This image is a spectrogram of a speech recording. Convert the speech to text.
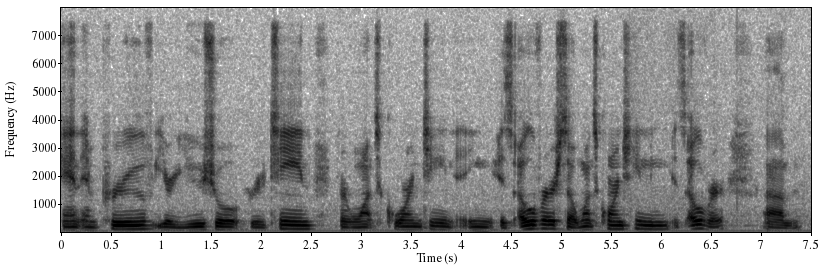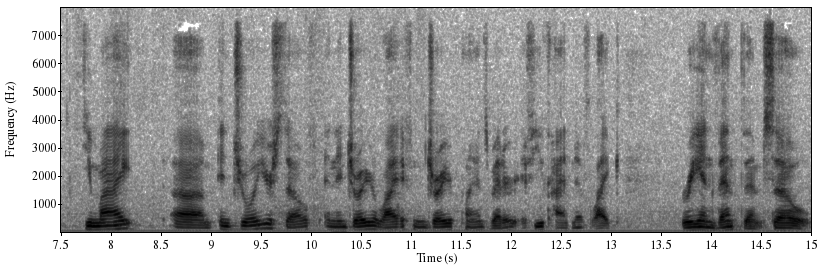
and improve your usual routine for once quarantining is over. So once quarantining is over, um, you might um, enjoy yourself and enjoy your life and enjoy your plans better if you kind of like reinvent them. So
